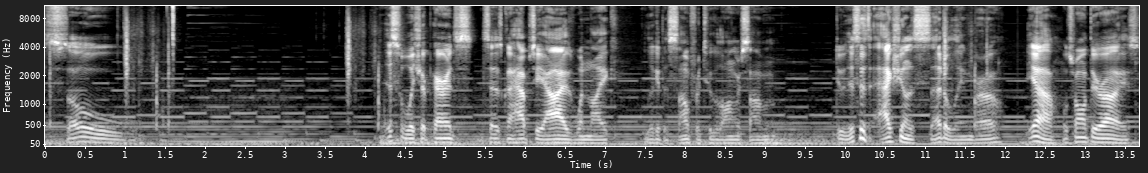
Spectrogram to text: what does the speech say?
So... This is what your parents says gonna happen to your eyes when like look at the sun for too long or something. Dude, this is actually unsettling, bro. Yeah, what's wrong with your eyes?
